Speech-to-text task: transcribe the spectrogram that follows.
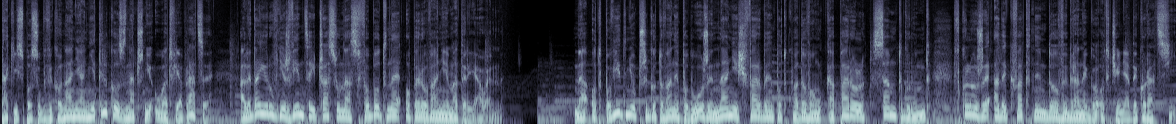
Taki sposób wykonania nie tylko znacznie ułatwia pracę, ale daje również więcej czasu na swobodne operowanie materiałem. Na odpowiednio przygotowane podłoże nanieś farbę podkładową Caparol Samtgrund w kolorze adekwatnym do wybranego odcienia dekoracji.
